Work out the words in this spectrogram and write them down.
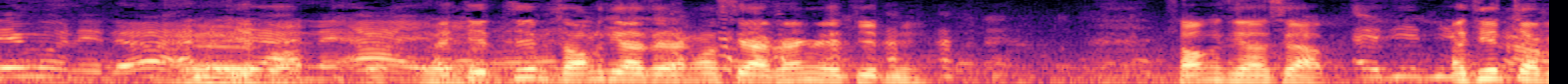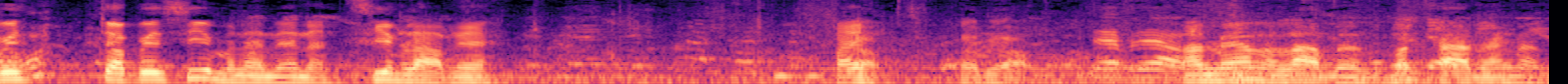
นี่มื้อนี้เด้ออันนี้อันนี้อ้ายไอ้ทิศซิมสองเที่ยแสดงว่าแซ่บแพงไอ้ทิศนี่สองเที่ยแซ่บไอ้ทิศจะไปจะไปซิมมันนั่นน่ะซิมลาบเนี่ยไปครับพี่แซ่บแล้วอันแม่นลาบนั่นมันขาดหยังนั่น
